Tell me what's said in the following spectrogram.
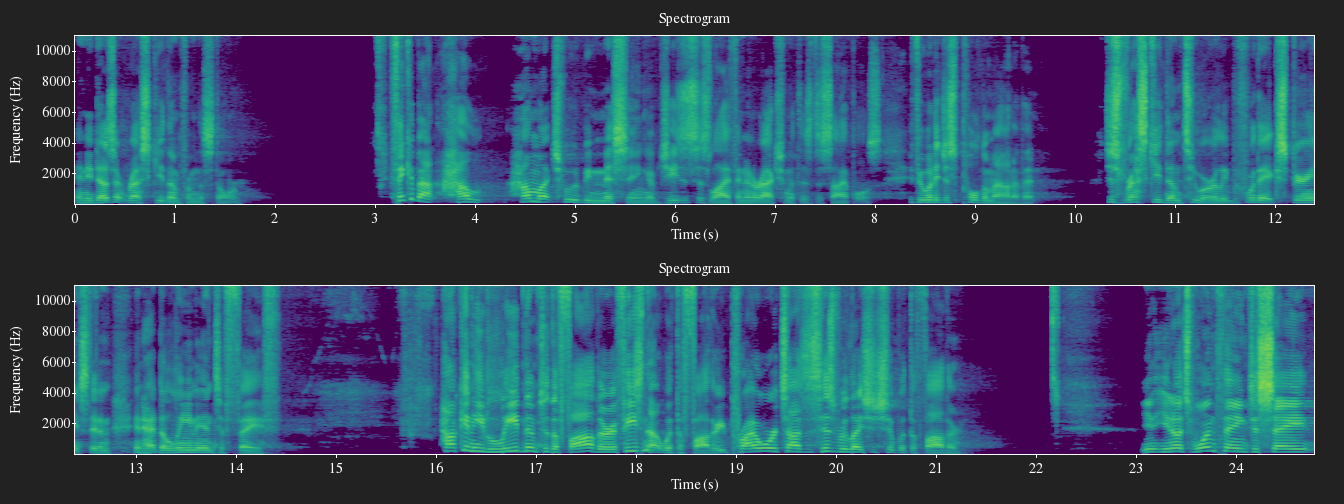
and he doesn't rescue them from the storm. Think about how, how much we would be missing of Jesus' life and interaction with his disciples if he would have just pulled them out of it, just rescued them too early before they experienced it and, and had to lean into faith. How can he lead them to the Father if he's not with the Father? He prioritizes his relationship with the Father. You, you know, it's one thing to say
